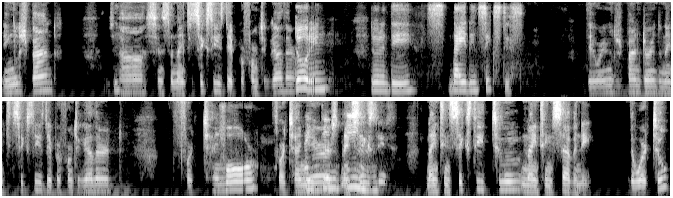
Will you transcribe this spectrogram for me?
English band. Uh, since the 1960s, they performed together. During during the 1960s. They were in Japan during the 1960s. They performed together for 10 For for 10 years, think 1960, 1960 to 1970. The word to?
